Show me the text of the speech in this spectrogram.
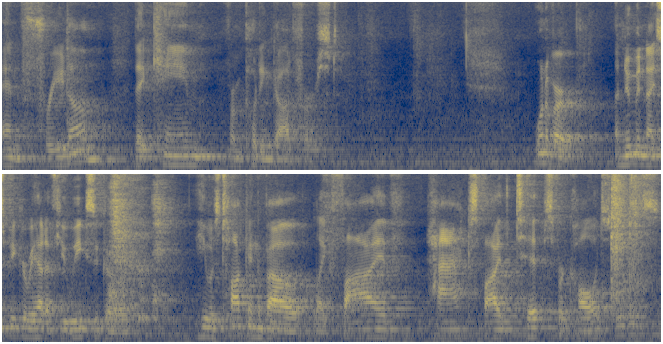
and freedom that came from putting god first. One of our a new midnight speaker we had a few weeks ago he was talking about like five hacks, five tips for college students.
